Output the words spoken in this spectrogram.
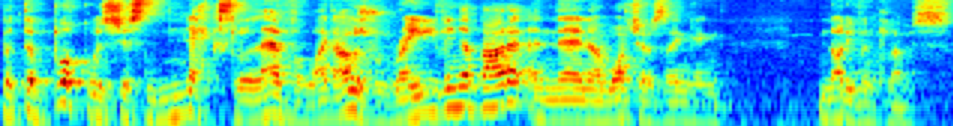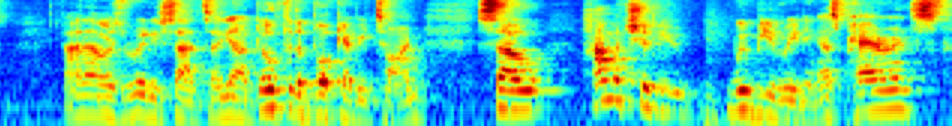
but the book was just next level. Like, I was raving about it, and then I watched it, I was thinking, not even close. And I was really sad. So, yeah, go for the book every time. So, how much should we, we be reading? As parents,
